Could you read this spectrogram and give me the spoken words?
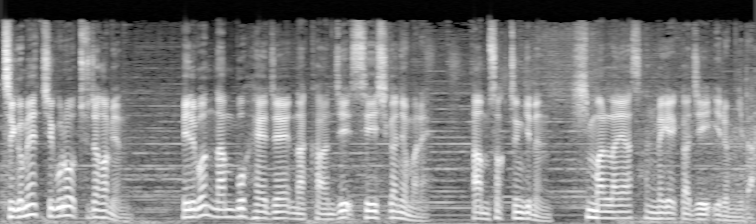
지금의 지구로 추정하면 일본 남부 해제에 낙하한 지 3시간여 만에 암석 증기는 히말라야 산맥에까지 이릅니다.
